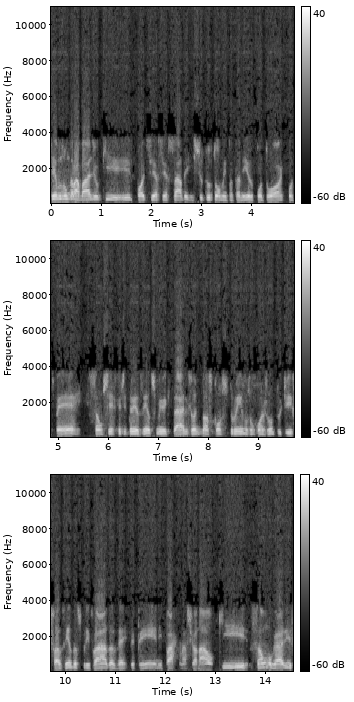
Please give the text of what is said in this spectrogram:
Temos um trabalho que ele pode ser acessado em institutohomenpantaneiro.org.br são cerca de 300 mil hectares, onde nós construímos um conjunto de fazendas privadas, RPPN, Parque Nacional, que são lugares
